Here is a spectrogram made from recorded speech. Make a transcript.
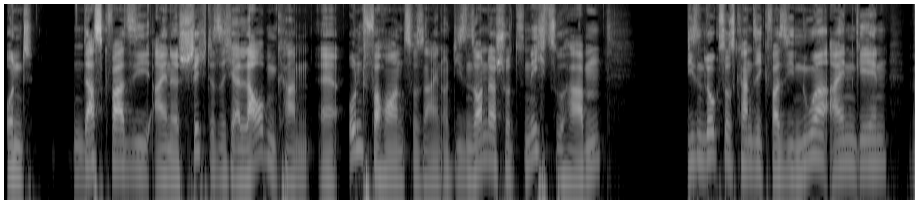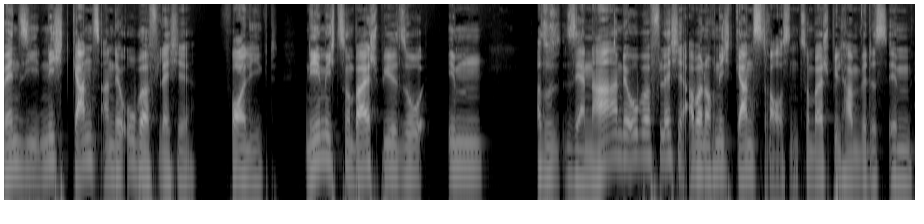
Und dass quasi eine Schicht es sich erlauben kann, äh, unverhornt zu sein und diesen Sonderschutz nicht zu haben, diesen Luxus kann sie quasi nur eingehen, wenn sie nicht ganz an der Oberfläche vorliegt. Nämlich zum Beispiel so im, also sehr nah an der Oberfläche, aber noch nicht ganz draußen. Zum Beispiel haben wir das im,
